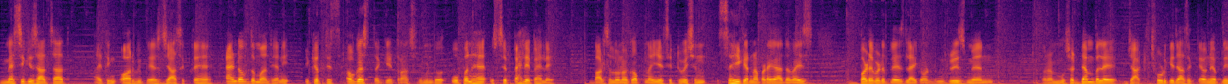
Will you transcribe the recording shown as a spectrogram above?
मेसी के साथ साथ आई थिंक और भी प्लेयर्स जा सकते हैं. एंड ऑफ़ द मंथ यानी 31 अगस्त तक ये ट्रांसफ़र विंडो ओपन है. उससे पहले पहले बार्सिलोना को अपना ये सिचुएशन सही करना पड़ेगा. अदरवाइज़ बड़े बड़े प्लेयर्स लाइक ऑन्टन ग्रीजमैन और मुझसे डम्बले जाके छोड़ के जा सकते हैं. उन्हें अपनी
